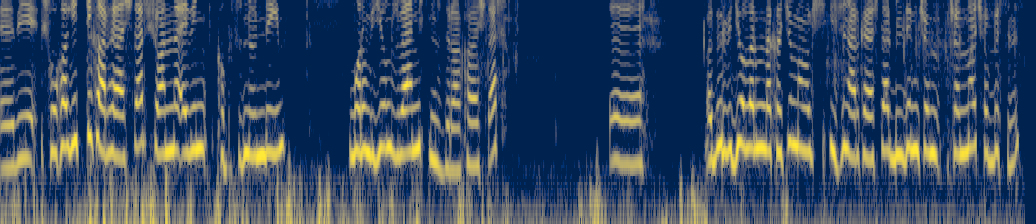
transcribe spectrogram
Ee, bir şoka gittik arkadaşlar. Şu anda evin kapısının önündeyim. Umarım videomuzu beğenmişsinizdir arkadaşlar. Ee, öbür videolarımı da kaçırmamak için arkadaşlar bildirim çan- çanını açabilirsiniz.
